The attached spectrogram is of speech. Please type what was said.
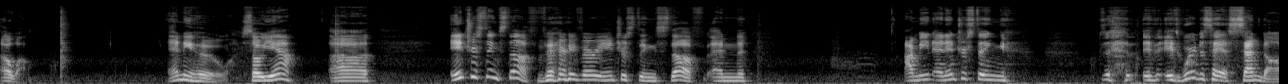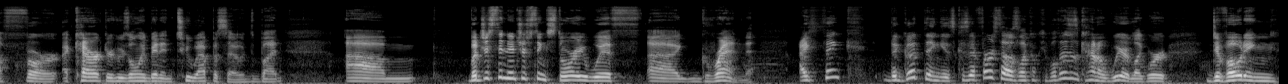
Oh well. Anywho, so yeah, uh, interesting stuff. Very, very interesting stuff. And I mean, an interesting. It, it's weird to say a send off for a character who's only been in two episodes, but, um, but just an interesting story with uh, Gren. I think the good thing is because at first I was like, okay, well, this is kind of weird. Like we're devoting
